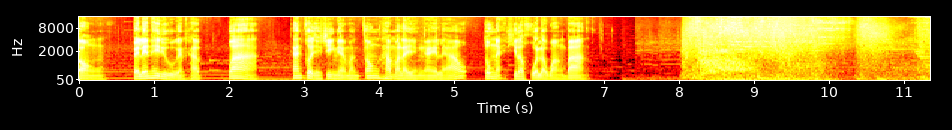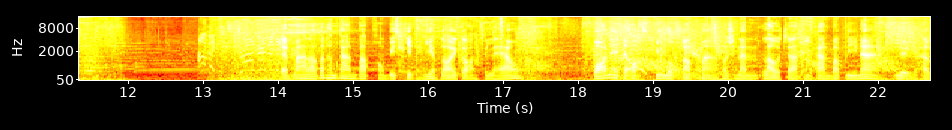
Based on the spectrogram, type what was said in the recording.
ลองไปเล่นให้ดูกันครับ ว่าการกดจริงๆเนี่ยมันต้องทำอะไรยังไงแล้ว ตรงไหนที่เราควรระวังบ้างเปิดมาเราก็ทำการบัฟของบิสกิตให้เรียบร้อยก่อนเสร็จแล้วบอสเนี่ยจะออกสกิลลบบัฟมา เพราะฉะนั้นเราจะทำการบัฟลีน่าเลยครับ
